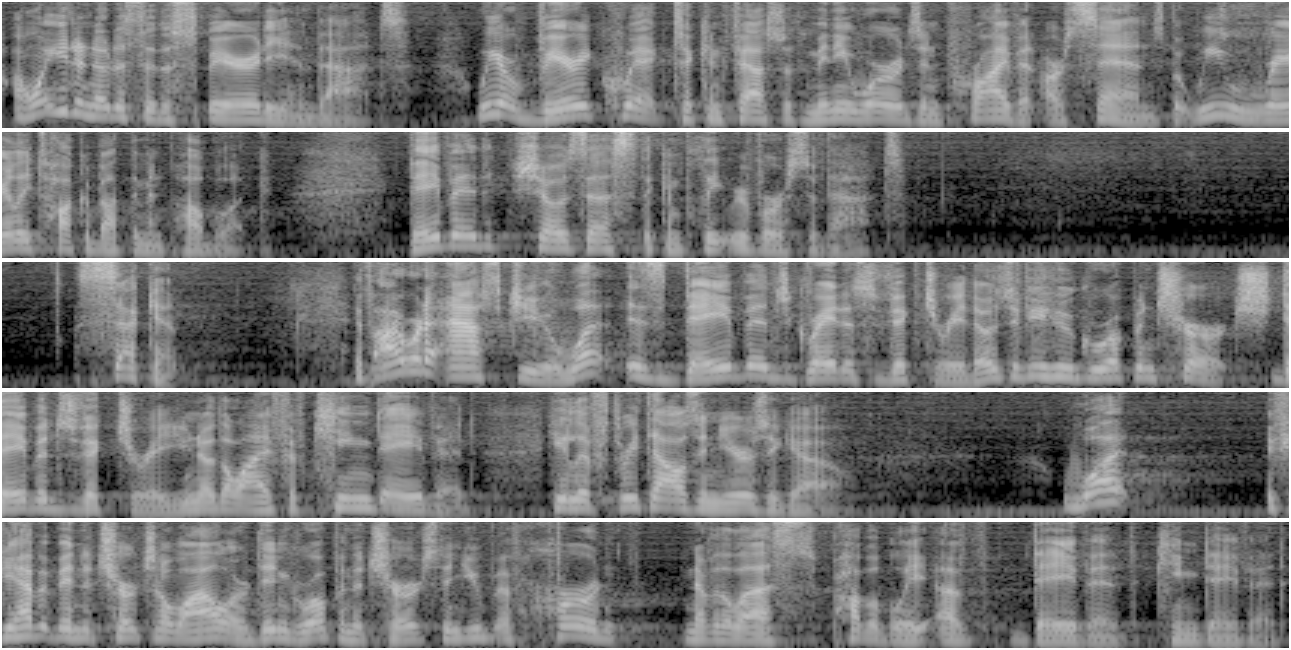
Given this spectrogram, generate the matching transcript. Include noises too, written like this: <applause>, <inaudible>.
I want you to notice the disparity in that. We are very quick to confess with many words in private our sins, but we rarely talk about them in public. David shows us the complete reverse of that. Second, if I were to ask you, what is David's greatest victory? Those of you who grew up in church, David's victory, you know the life of King David. He lived 3,000 years ago. What, if you haven't been to church in a while or didn't grow up in the church, then you have heard, nevertheless, probably of David, King David.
